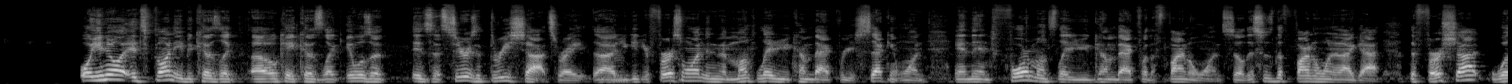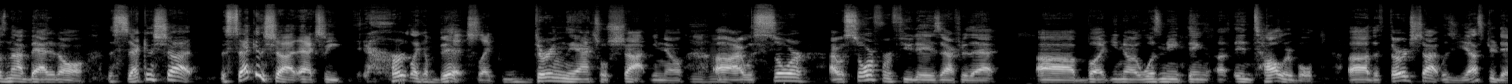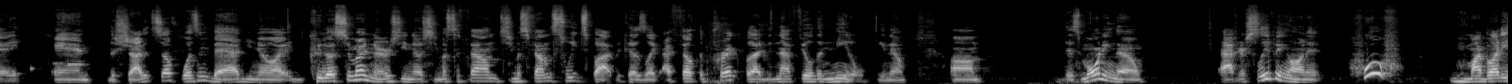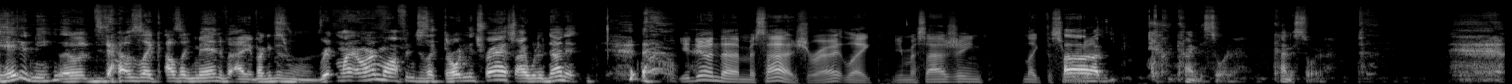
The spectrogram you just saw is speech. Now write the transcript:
Well, you know, it's funny because like, uh, okay, because like it was a it's a series of three shots, right? Uh, mm-hmm. You get your first one, and then a month later you come back for your second one, and then four months later you come back for the final one. So this is the final one that I got. The first shot was not bad at all. The second shot, the second shot actually hurt like a bitch, like during the actual shot. You know, mm-hmm. uh, I was sore. I was sore for a few days after that, uh, but you know it wasn't anything uh, intolerable. Uh, the third shot was yesterday and the shot itself wasn't bad. You know, I kudos to my nurse. You know, she must have found she must have found the sweet spot because like I felt the prick, but I did not feel the needle. You know, um, this morning though, after sleeping on it, whew, my body hated me. I was like, I was like, man, if I, if I could just rip my arm off and just like throw it in the trash, I would have done it. you're doing the massage, right? Like you're massaging like the sort uh, kind of, sort of, kind of, sort of.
